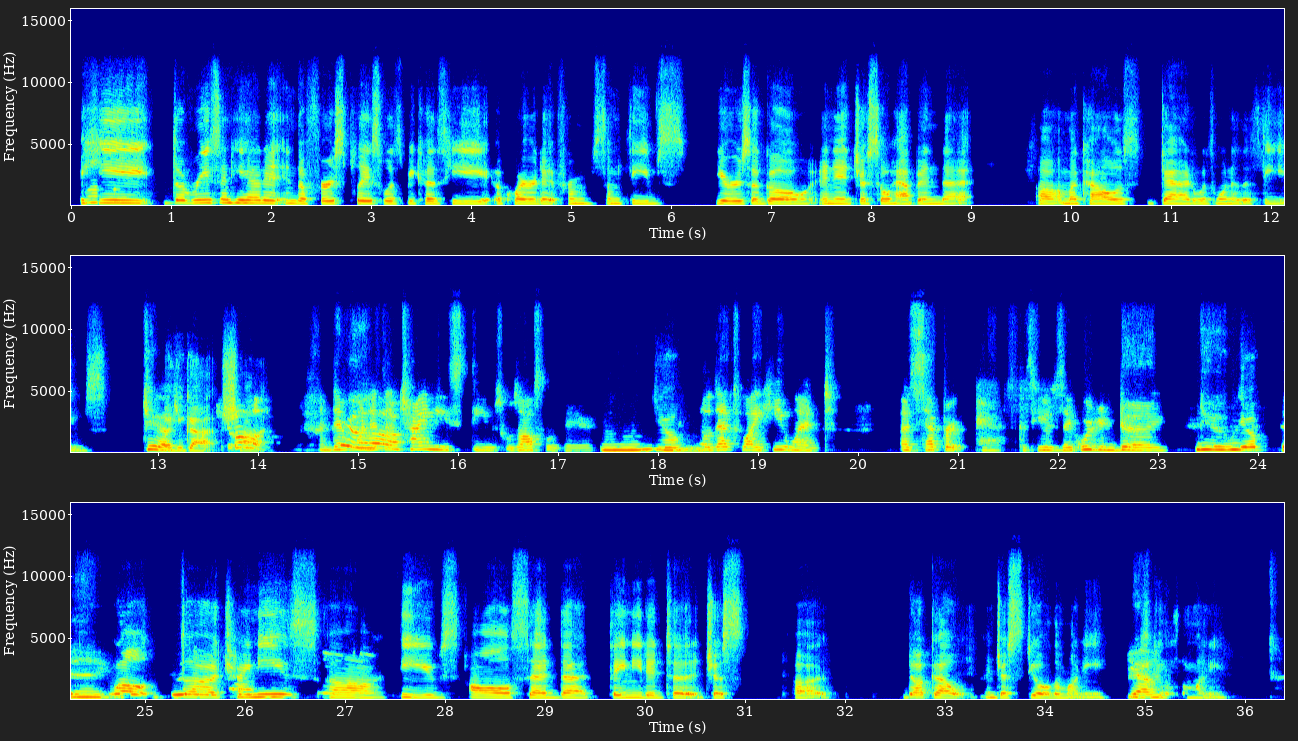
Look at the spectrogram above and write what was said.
he the reason he had it in the first place was because he acquired it from some thieves years ago and it just so happened that uh macau's dad was one of the thieves Yeah. but he got Sure. shot And then one of the Chinese thieves was also there. Mhm. Yep. So that's why he went a separate path because he was like, we're going to die. Yeah. we yep well the chinese uh thieves all said that they needed to just uh duck out and just steal the money Yeah. steal some money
